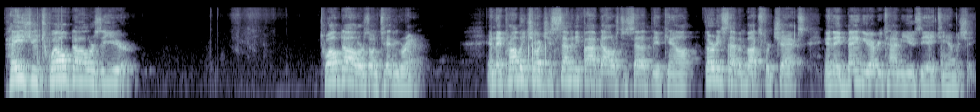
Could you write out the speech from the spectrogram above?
pays you $12 a year. $12 on 10 grand. And they probably charge you $75 to set up the account, 37 bucks for checks, and they bang you every time you use the ATM machine.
